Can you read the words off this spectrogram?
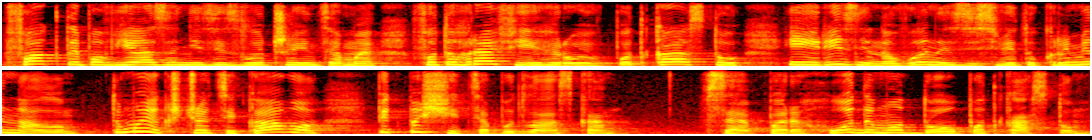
факти пов'язані зі злочинцями, фотографії героїв подкасту і різні новини зі світу криміналу. Тому, якщо цікаво, підпишіться, будь ласка. Все, переходимо до подкасту.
